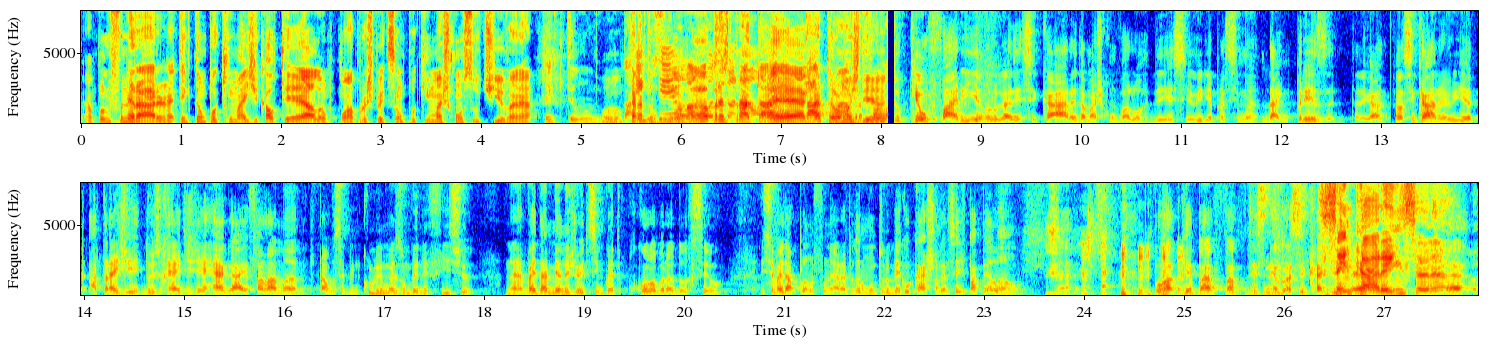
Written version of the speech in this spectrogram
é um plano funerário, né? Tem que ter um pouquinho mais de cautela, um- uma prospecção um pouquinho mais consultiva, né? Tem que ter um, Pô, o cara do um Google. maior pra se tratar. É, um cara, tato pelo amor de Deus. Mas o que eu faria no lugar desse cara, ainda mais com um valor desse, eu iria pra cima da empresa, tá ligado? Falar assim, cara, eu ia atrás de- dos heads de RH e falar, mano, que tal você incluir mais um benefício, né? Vai dar menos de 8,50 por colaborador seu e você vai dar plano funerário pra todo mundo. Tudo bem que o caixão deve ser de papelão, né? Porra, porque pra, pra esse negócio ficar de Sem pé- carência, né? É.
